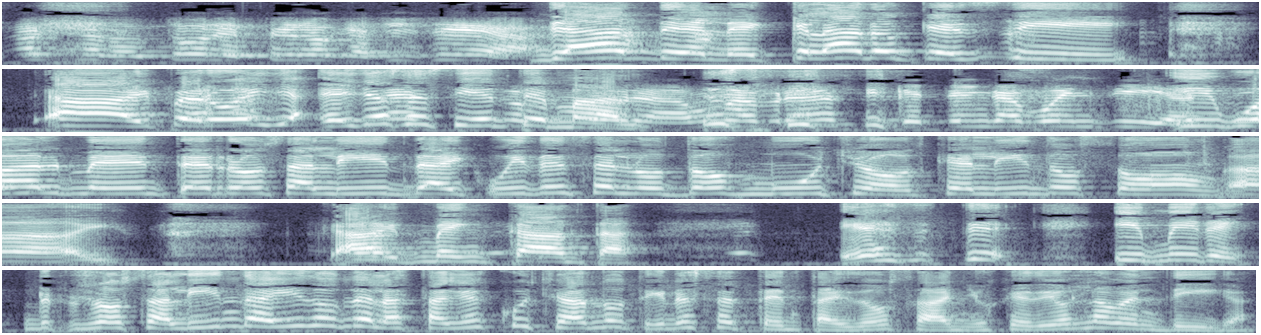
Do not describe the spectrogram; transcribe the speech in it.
Gracias, doctor, espero que así sea. Dándele, claro que sí. Ay, pero ella, ella se siente mal. Un abrazo y que tenga buen día. ¿sí? Igualmente, Rosalinda, y cuídense los dos mucho. Qué lindos son. Ay, ay, me encanta. Este, y miren, Rosalinda ahí donde la están escuchando tiene 72 años, que Dios la bendiga.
